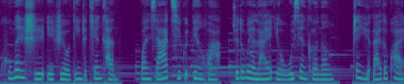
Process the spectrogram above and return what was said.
苦闷时也只有盯着天看，晚霞奇诡变化，觉得未来有无限可能。阵雨来得快，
